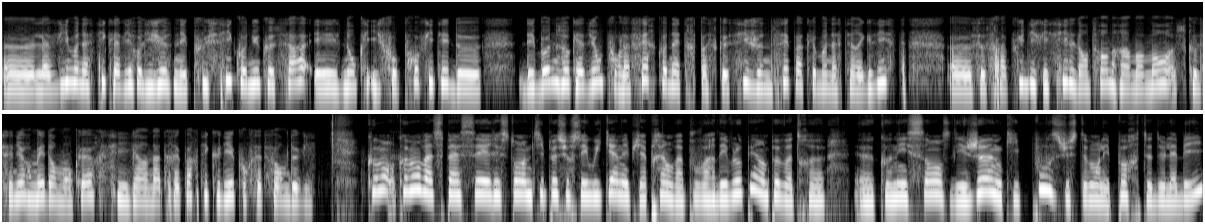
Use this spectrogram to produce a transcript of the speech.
la vie monastique, la vie religieuse n'est plus si connue que ça, et donc il faut profiter de, des bonnes occasions pour la faire connaître, parce que si je ne sais pas que le monastère existe, ce sera plus difficile d'entendre à un moment ce que le Seigneur met dans mon cœur s'il y a un attrait particulier pour cette forme de vie. Comment, comment va se passer restons un petit peu sur ces week-ends et puis après on va pouvoir développer un peu votre euh, connaissance des jeunes qui poussent justement les portes de l'abbaye.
